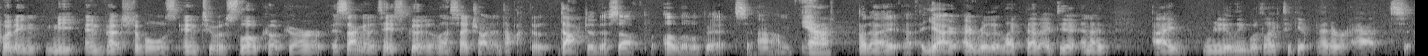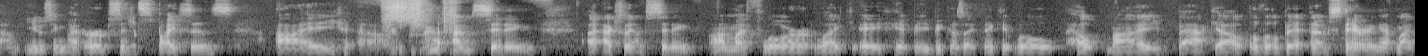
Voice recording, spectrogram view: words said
putting meat and vegetables into a slow cooker. It's not going to taste good unless I try to doctor doctor this up a little bit. Um, yeah. But I, uh, yeah, I really like that idea, and I, I really would like to get better at um, using my herbs and spices I um, I'm sitting. I, actually, I'm sitting on my floor like a hippie because I think it will help my back out a little bit. And I'm staring at my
